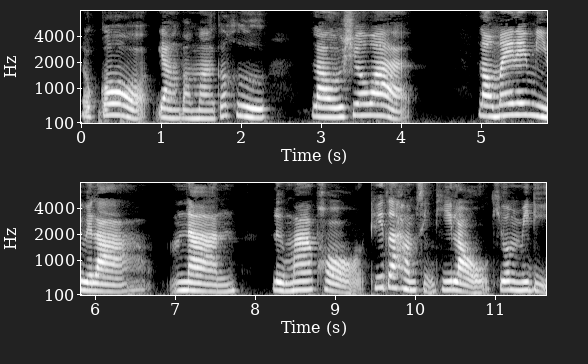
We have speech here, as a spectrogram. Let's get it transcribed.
แล้วก็อย่างต่อมาก็คือ เราเชื่อว่า เราไม่ได้มีเวลานาน หรือมากพอที่จะทำสิ่งที่เราคิดว่ามันไม่ดี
